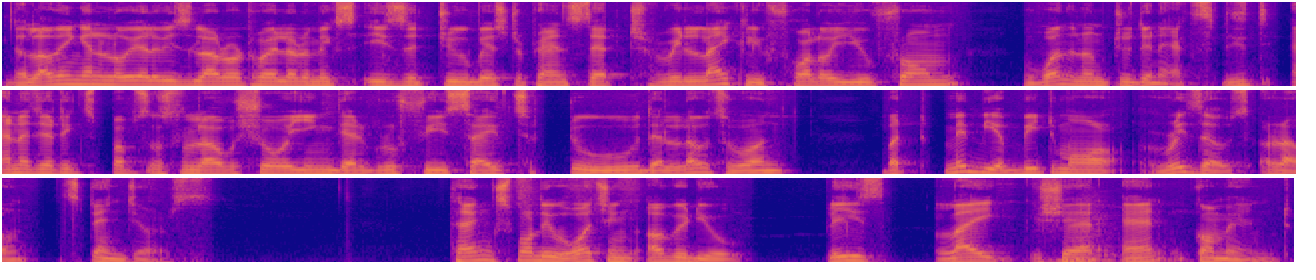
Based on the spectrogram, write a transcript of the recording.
The loving and loyal Vizsla Rottweiler mix is the two best friends that will likely follow you from one room to the next. These energetic pups also love showing their groovy sides to their loved one, but maybe a bit more reserves around strangers. Thanks for the watching our video. Please like, share and comment.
